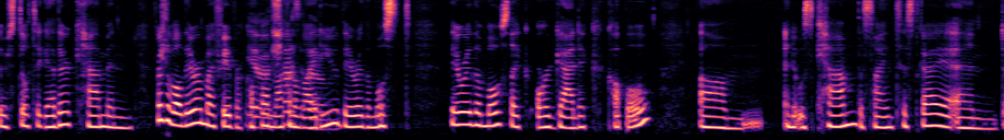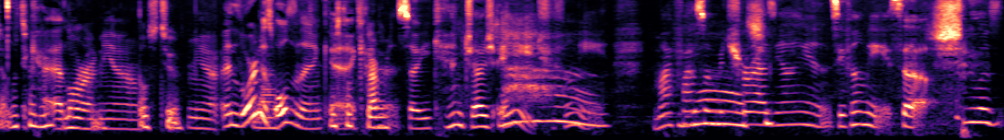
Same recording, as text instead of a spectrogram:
they're still together. Cam and first of all, they were my favorite couple. Yeah, I'm not gonna to lie to you. They were the most they were the most like organic couple. Um, and it was Cam, the scientist guy, and uh, what's her Ca- name? Lauren, yeah. Those two. Yeah, and Lauren is older than uh, Cameron, so you can't judge age. You feel me? Might find some Yeah, mature ass she- youngins. You feel me? So She was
